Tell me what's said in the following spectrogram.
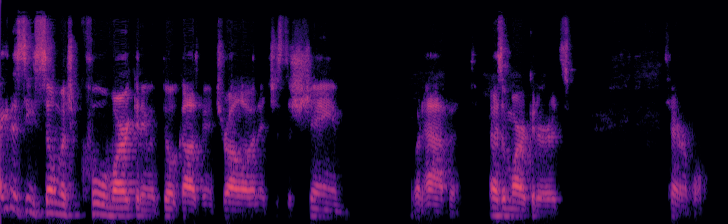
i get to see so much cool marketing with bill cosby and trello and it's just a shame what happened as a marketer, it's terrible.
